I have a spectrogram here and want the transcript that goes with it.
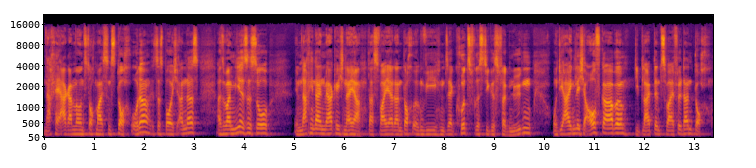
nachher ärgern wir uns doch meistens doch, oder? Ist das bei euch anders? Also bei mir ist es so, im Nachhinein merke ich, naja, das war ja dann doch irgendwie ein sehr kurzfristiges Vergnügen. Und die eigentliche Aufgabe, die bleibt im Zweifel dann doch.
